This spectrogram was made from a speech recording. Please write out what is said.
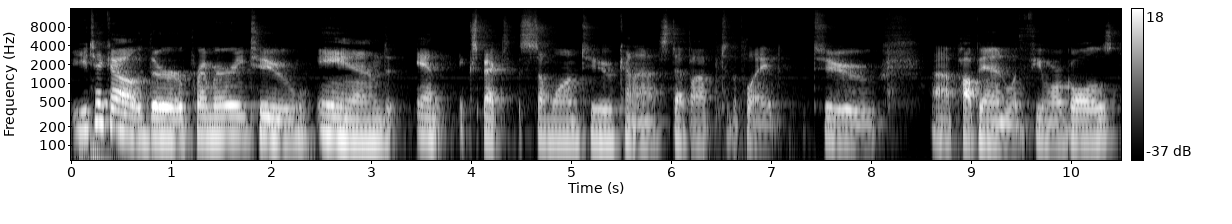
you take out their primary two and and expect someone to kind of step up to the plate to uh, pop in with a few more goals.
